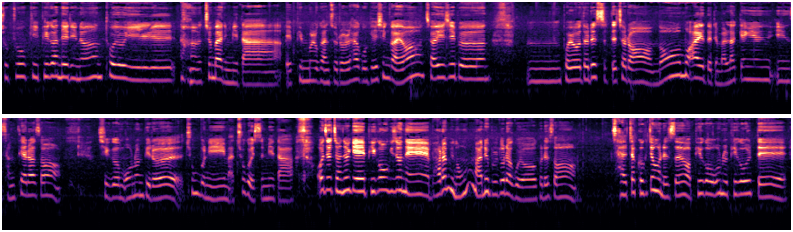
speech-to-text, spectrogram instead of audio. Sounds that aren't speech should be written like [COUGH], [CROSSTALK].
촉촉히 비가 내리는 토요일 [LAUGHS] 주말입니다. 네, 빗물 관수를 하고 계신가요? 저희 집은 음, 보여드렸을 때처럼 너무 아이들이 말라깽이인 상태라서 지금 오는 비를 충분히 맞추고 있습니다. 어제 저녁에 비가 오기 전에 바람이 너무 많이 불더라고요. 그래서 살짝 걱정을 했어요. 비가 오늘 비가 올때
